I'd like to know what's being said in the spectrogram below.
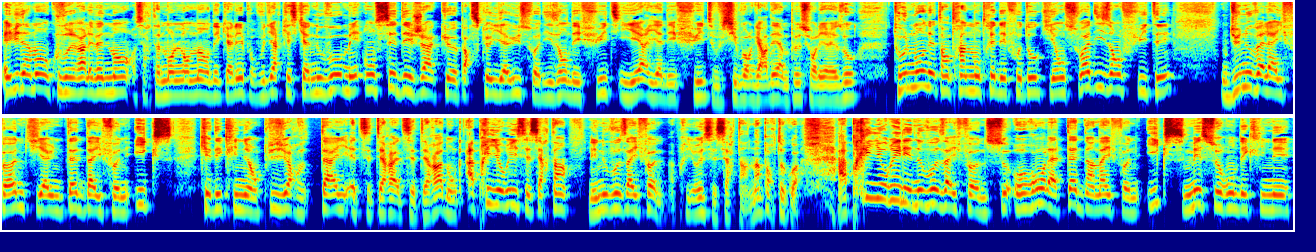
Évidemment, on couvrira l'événement certainement le lendemain en décalé pour vous dire qu'est-ce qu'il y a de nouveau, mais on sait déjà que, parce qu'il y a eu soi-disant des fuites, hier il y a des fuites, si vous regardez un peu sur les réseaux, tout le monde est en train de montrer des photos qui ont soi-disant fuité. Du nouvel iPhone qui a une tête d'iPhone X qui est déclinée en plusieurs tailles, etc., etc. Donc a priori c'est certain, les nouveaux iPhones, a priori c'est certain, n'importe quoi. A priori les nouveaux iPhones auront la tête d'un iPhone X, mais seront déclinés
